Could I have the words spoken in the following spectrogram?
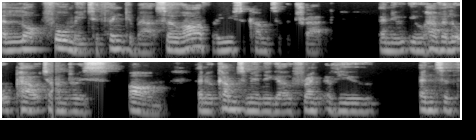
a lot for me to think about. So Arthur used to come to the track and he, he'll have a little pouch under his arm and he'll come to me and he go, Frank, have you entered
